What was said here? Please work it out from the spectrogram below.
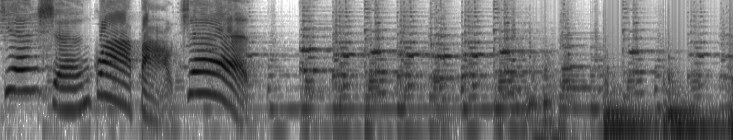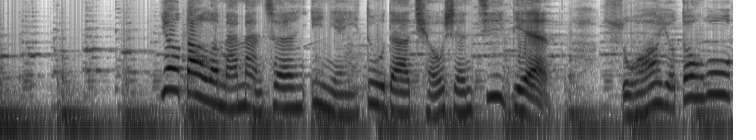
天神挂宝阵。了满满村一年一度的求神祭典，所有动物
